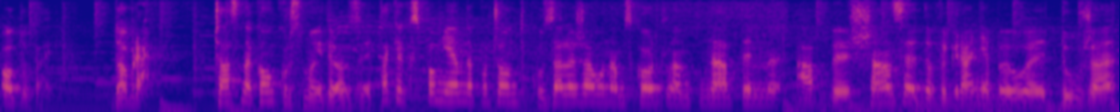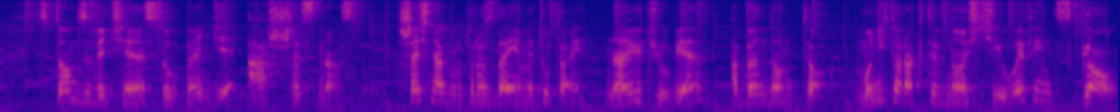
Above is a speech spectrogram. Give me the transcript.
o tutaj. Dobra, czas na konkurs moi drodzy. Tak jak wspomniałem na początku, zależało nam z Cortland na tym, aby szanse do wygrania były duże, stąd zwycięzców będzie aż 16. 6 nagród rozdajemy tutaj, na YouTubie, a będą to monitor aktywności Withings Go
